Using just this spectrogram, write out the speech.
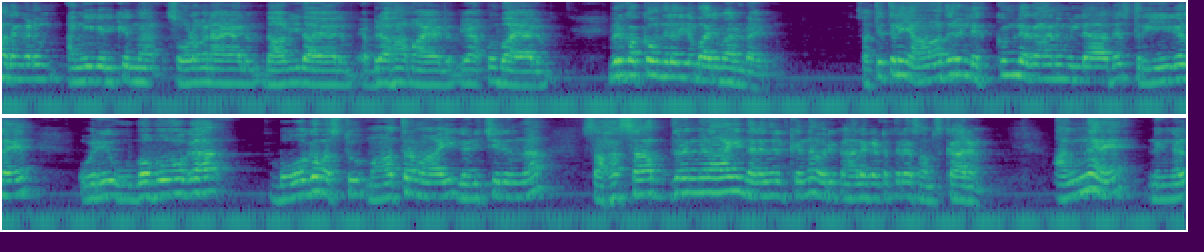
മതങ്ങളും അംഗീകരിക്കുന്ന സോളമനായാലും ദാവീദായാലും എബ്രഹാം ആയാലും യാക്കൂബ് ആയാലും ഇവർക്കൊക്കെ ഒന്നിലധികം ഭാര്യമാരുണ്ടായിരുന്നു. സത്യത്തിൽ യാതൊരു ലക്കും ലഗാനുമില്ലാതെ സ്ത്രീകളെ ഒരു ഉപഭോഗ ഭോഗവസ്തു മാത്രമായി ഗണിച്ചിരുന്ന സഹസാബ്ദങ്ങളായി നിലനിൽക്കുന്ന ഒരു കാലഘട്ടത്തിലെ സംസ്കാരം. അങ്ങനെ നിങ്ങൾ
